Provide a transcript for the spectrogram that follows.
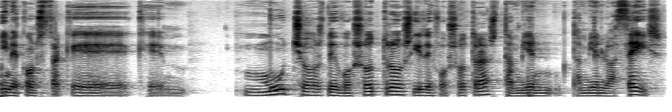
y me consta que, que muchos de vosotros y de vosotras también, también lo hacéis.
